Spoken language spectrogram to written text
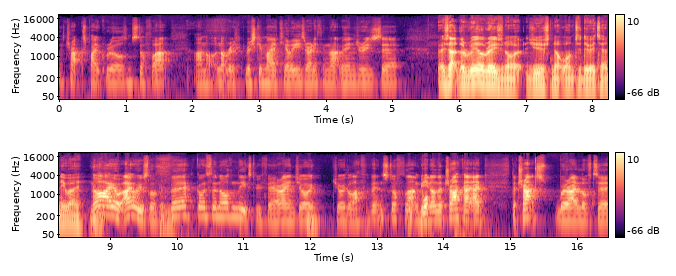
the track spike rules and stuff like that. I'm not not ri- risking my Achilles or anything like that with injuries. Uh, Is that the real reason, or do you just not want to do it anyway? no, I, I always love uh, going to the Northern Leagues. To be fair, I enjoy enjoy the laugh of it and stuff like that. And being What- on the track, I, I the tracks where I love to,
